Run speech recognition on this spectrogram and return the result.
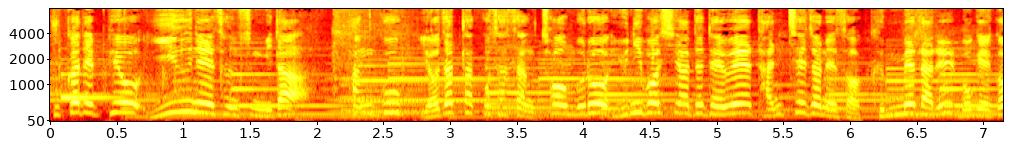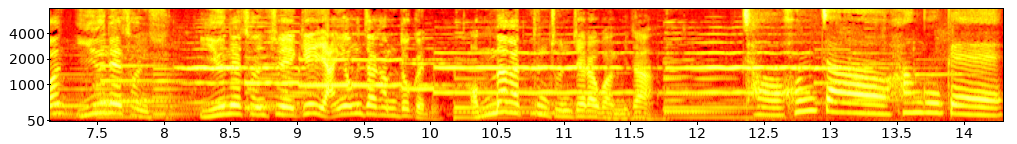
국가대표 이은혜 선수입니다. 한국 여자 탁구 사상 처음으로 유니버시아드 대회 단체전에서 금메달을 목에 건 이은혜 선수. 이은혜 선수에게 양영자 감독은 엄마 같은 존재라고 합니다. 저 혼자 한국에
